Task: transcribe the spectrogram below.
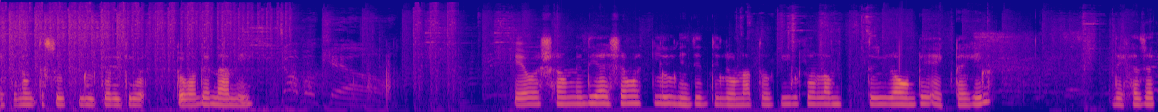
একটা নাম কিল করে কি তোমাদের এবার সামনে দিয়ে এসে আমার কিল নিজে দিল না। তো কিল করলাম দুই রাউন্ডে একটা কিল দেখা যাক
